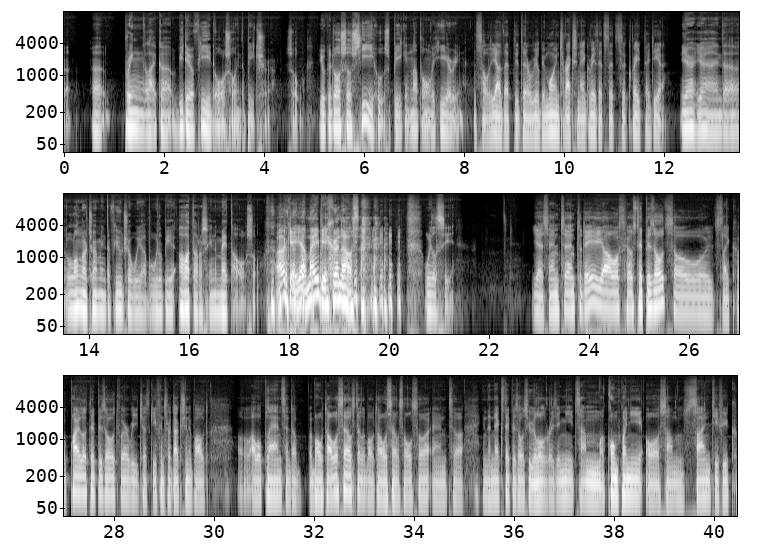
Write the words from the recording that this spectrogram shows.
uh, bring like a video feed also in the picture. So you could also see who's speaking, not only hearing. So yeah, that there will be more interaction. I agree. That's that's a great idea. Yeah, yeah, and uh, longer term in the future, we are, will be avatars in Meta also. okay, yeah, maybe who knows? we'll see. Yes, and and today our first episode, so it's like a pilot episode where we just give introduction about our plans and uh, about ourselves, tell about ourselves also. And uh, in the next episodes, you will already meet some company or some scientific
